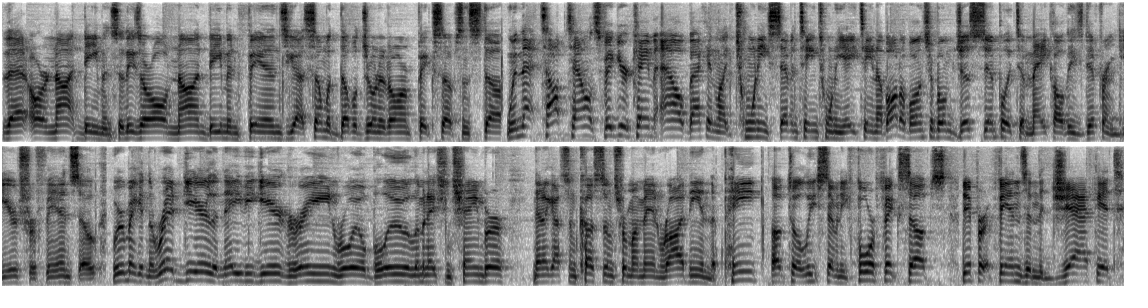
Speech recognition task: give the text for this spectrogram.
that are not demons. So these are all non-demon Finns. You got some with double jointed arm fix-ups and stuff. When that Top Talents figure came out back in like 2017, 2018, I bought a bunch of them just simply to make all these different gears for Finn. So we were making the red gear, the navy gear, green, royal blue, elimination chamber, Then I got some customs from my man Rodney in the pink, up to Elite 74 fix-ups, different Finns in the jacket,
